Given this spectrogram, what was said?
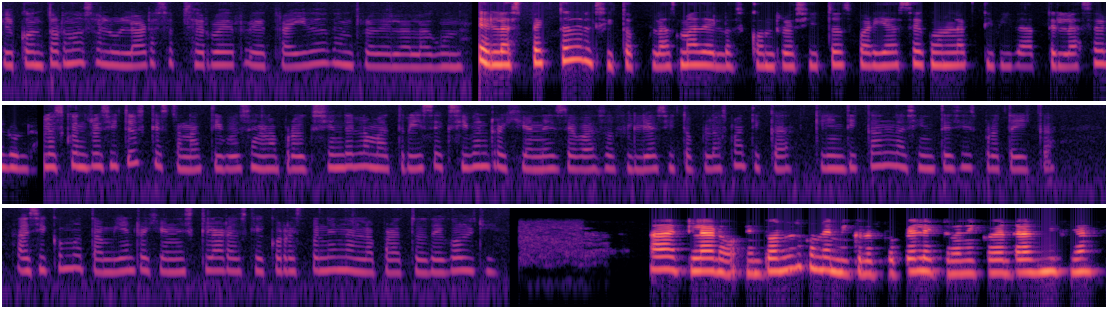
el contorno celular se observa retraído dentro de la laguna. El aspecto del citoplasma de los condrocitos varía según la actividad de la célula. Los condrocitos que están activos en la producción de la matriz exhiben regiones de basofilia citoplasmática que indican la síntesis proteica, así como también regiones claras que corresponden al aparato de Golgi. Ah, claro. Entonces, con el microscopio electrónico de transmisión,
